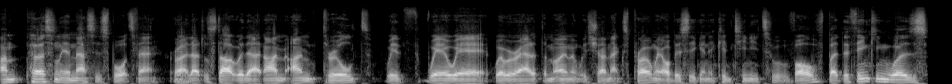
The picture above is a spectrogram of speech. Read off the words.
I'm personally a massive sports fan, right? That'll start with that. I'm, I'm thrilled with where we're where we're at at the moment with Showmax Pro, and we're obviously going to continue to evolve. But the thinking was,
